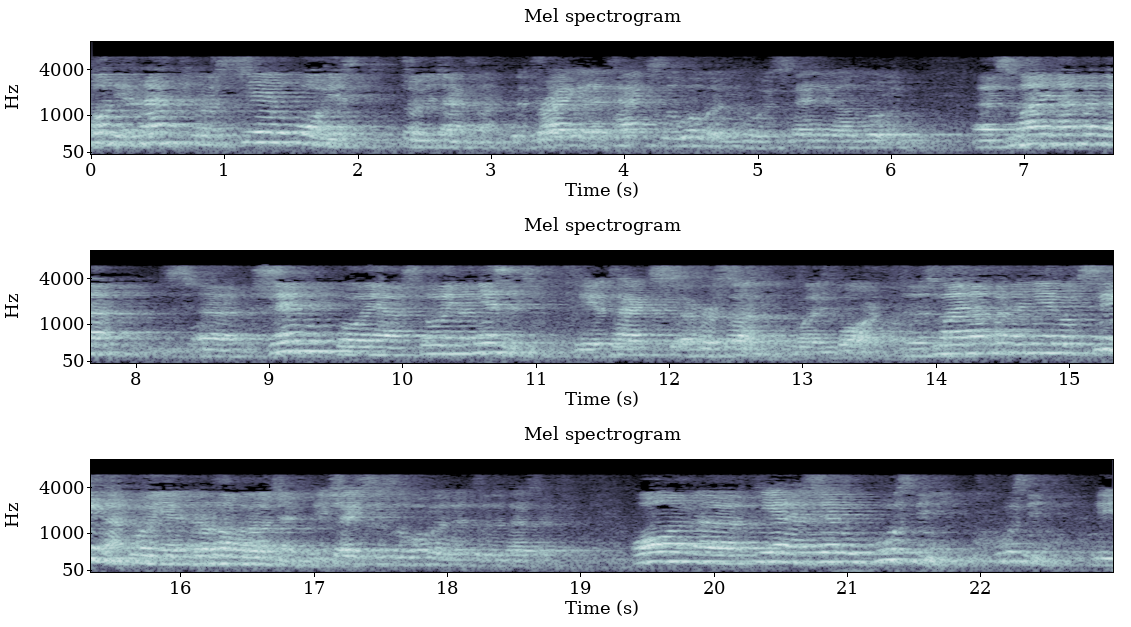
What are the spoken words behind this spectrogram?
vodi rat kroz cijelu povijest čovječanstva. The dragon attacks the woman who is standing on the moon. Zmaj napada ženu koja stoji na mjesecu. He attacks uh, her son he's born. Zmaj napada njenog sina koji je novorođen. He chases the woman into the desert. On tjera ženu u pustinji. u pustinji. He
